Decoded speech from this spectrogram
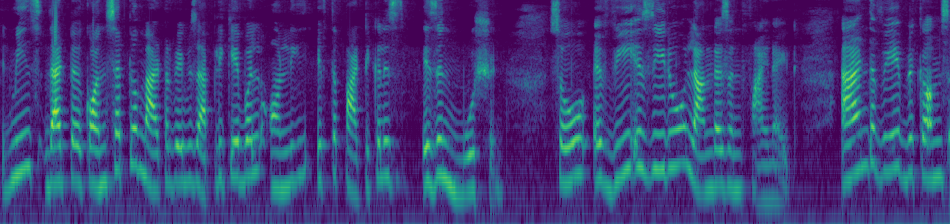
It means that the concept of matter wave is applicable only if the particle is, is in motion. So, if V is 0, lambda is infinite and the wave becomes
